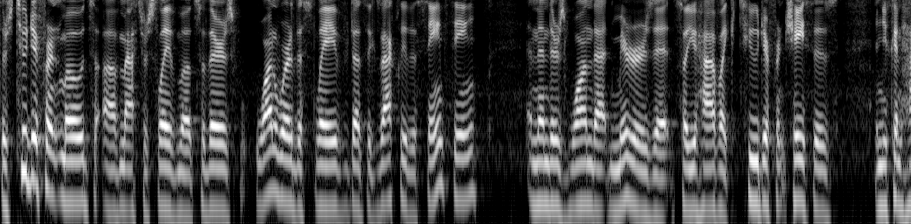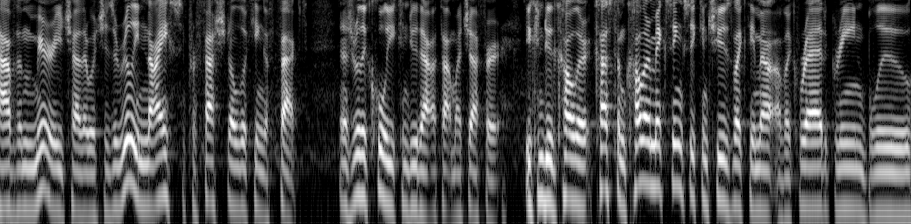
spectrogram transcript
There's two different modes of master slave mode. So there's one where the slave does exactly the same thing. And then there's one that mirrors it. So you have like two different chases and you can have them mirror each other, which is a really nice and professional looking effect. And it's really cool you can do that without much effort. You can do color, custom color mixing, so you can choose like the amount of like red, green, blue,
